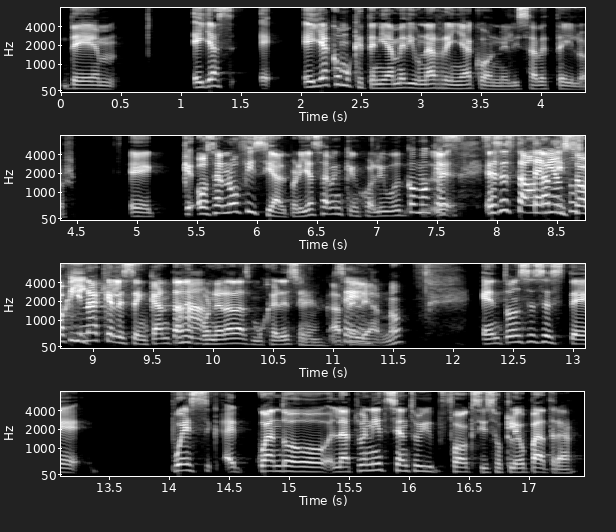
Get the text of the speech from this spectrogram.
de ellas. eh, Ella como que tenía medio una reña con Elizabeth Taylor. Eh, que, o sea, no oficial, pero ya saben que en Hollywood Como que le- se- es esta onda misógina que les encanta de poner a las mujeres en- a Sí. pelear, ¿no? Entonces, este, pues eh, cuando la 20th Century Fox hizo Cleopatra,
